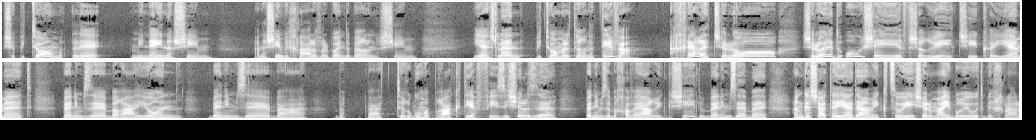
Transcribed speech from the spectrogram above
שפתאום למיני נשים, אנשים בכלל, אבל בואי נדבר על נשים, יש להן פתאום אלטרנטיבה אחרת שלא, שלא ידעו שהיא אפשרית, שהיא קיימת, בין אם זה ברעיון, בין אם זה בתרגום הפרקטי, הפיזי של זה, בין אם זה בחוויה הרגשית, ובין אם זה בהנגשת הידע המקצועי של מהי בריאות בכלל.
